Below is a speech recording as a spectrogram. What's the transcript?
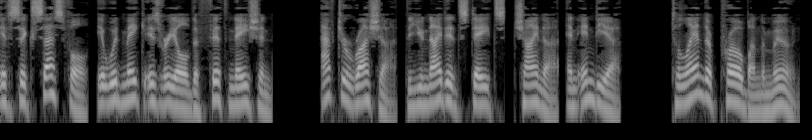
If successful, it would make Israel the fifth nation—after Russia, the United States, China, and India—to land a probe on the Moon.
